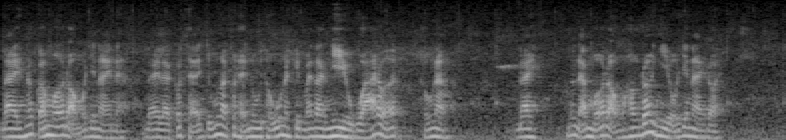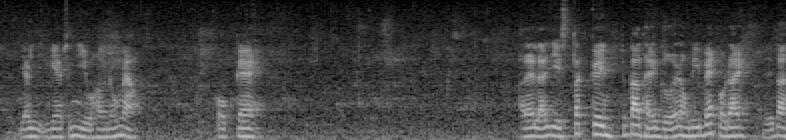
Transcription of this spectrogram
đây, nó có mở rộng ở trên này nè. Đây là có thể chúng ta có thể nuôi thú này khi mà ta nhiều quá rồi ấy. đúng nào? Đây, nó đã mở rộng hơn rất là nhiều ở trên này rồi. Giao diện game sẽ nhiều hơn đúng nào? Ok. Ở đây là gì? Stacking chúng ta thể gửi đồng đi bet vào đây để ta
